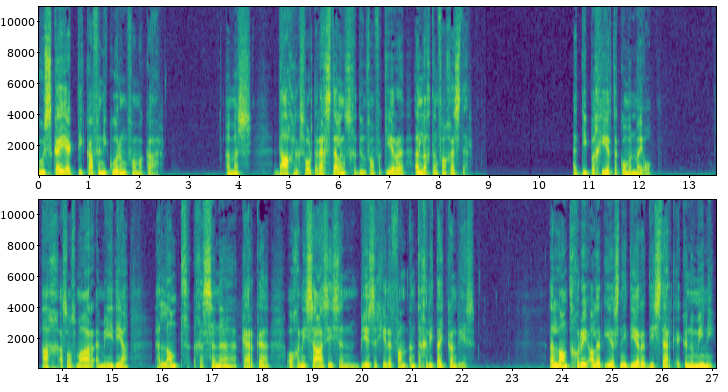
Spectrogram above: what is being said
Hoe skei ek die kaf en die koring van mekaar? Immers daagliks word regstellings gedoen van verkeerde inligting van gister. 'n Diep begeerte kom in my op. Ag, as ons maar 'n media, 'n land, gesinne, kerke, organisasies en besighede van integriteit kan wees. 'n Land groei allereers nie deur die sterk ekonomie nie,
